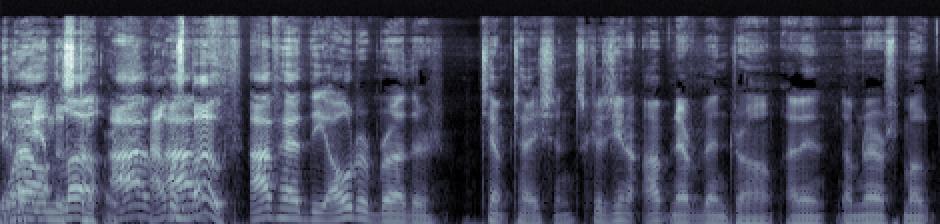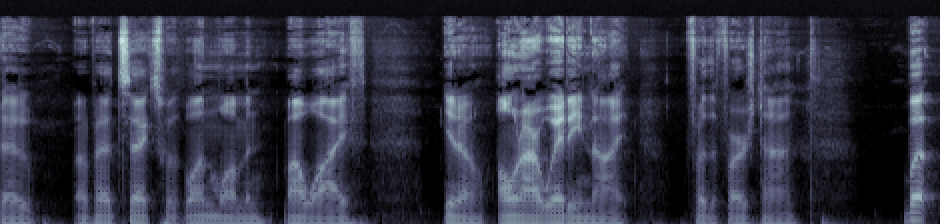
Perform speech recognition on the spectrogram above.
Well, in the Luke, story, I've, I was I've, both. I've had the older brother temptations because you know I've never been drunk. I didn't. I've never smoked dope. I've had sex with one woman, my wife, you know, on our wedding night for the first time. But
